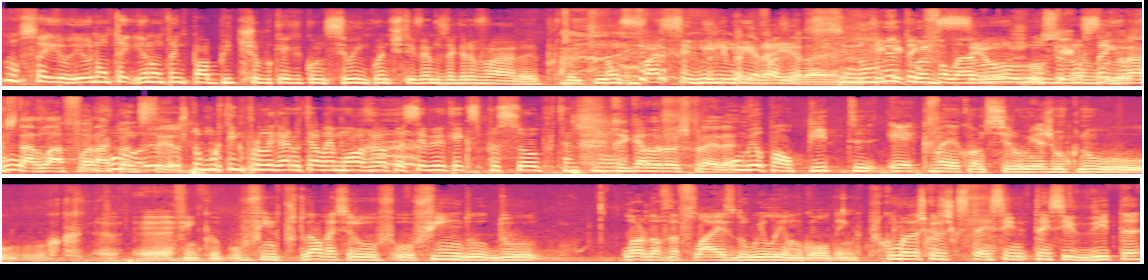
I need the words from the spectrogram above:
Não sei, eu, eu não tenho, eu não tenho palpites sobre o que é que aconteceu enquanto estivemos a gravar. Portanto, não faço a mínima ideia. ideia. Sim, no o que é momento que em que aconteceu, falamos, não O que é que não sei, eu poderá vou- estar lá fora a eu vou- acontecer? Eu estou mortinho por ligar o telemóvel para saber o que é que se passou, portanto não... Ricardo Araújo Pereira. O meu palpite é que vai acontecer o mesmo que no. que, Enfim, que o fim de Portugal vai ser o, o fim do, do Lord of the Flies do William Golding. Porque uma das coisas que tem, tem sido dita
